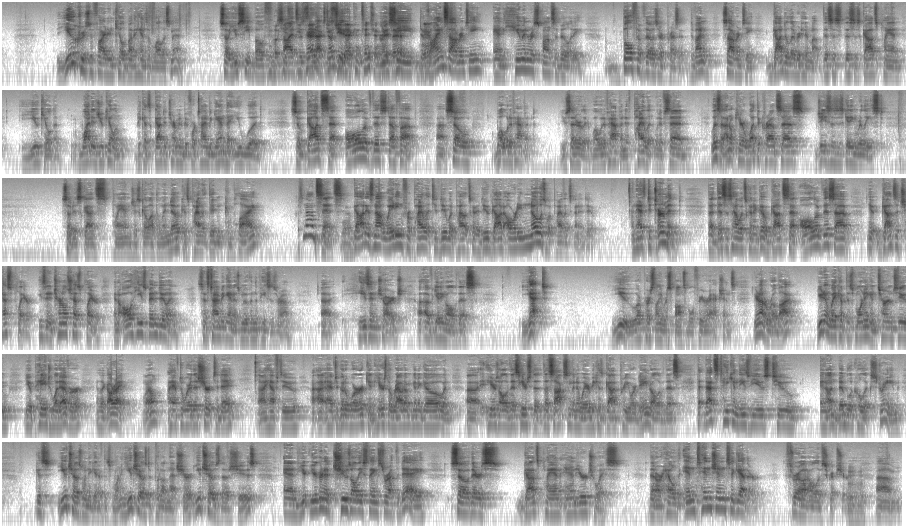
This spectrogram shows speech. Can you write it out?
You crucified and killed by the hands of lawless men. So you see both sides you of the paradox, you don't see you? that contention You right there. see Yeah. divine sovereignty and human responsibility. Both of those are present. Divine sovereignty, God delivered him up. This is this is God's plan. You killed him. Why did you kill him? Because God determined before time began that you would. So God set all of this stuff up. Uh, so what would have happened? You said earlier, what would have happened if Pilate would have said, Listen, I don't care what the crowd says, Jesus is getting released. So does God's plan just go out the window because Pilate didn't comply? It's nonsense. Yeah. God is not waiting for Pilate to do what Pilate's going to do. God already knows what Pilate's going to do and has determined that this is how it's going to go. God set all of this up. You know, God's a chess player. He's an eternal chess player, and all he's been doing since time began is moving the pieces around. Uh, he's in charge of getting all of this. Yet, you are personally responsible for your actions. You're not a robot. You didn't wake up this morning and turn to you know page whatever and like, all right, well, I have to wear this shirt today. I have to I have to go to work and here's the route I'm going to go and uh, here's all of this. Here's the, the socks I'm going to wear because God preordained all of this. That, that's taken these views to an unbiblical extreme because you chose when to get up this morning. You chose to put on that shirt. You chose those shoes. And you're, you're going to choose all these things throughout the day. So there's God's plan and your choice that are held in tension together throughout all of Scripture. Um,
